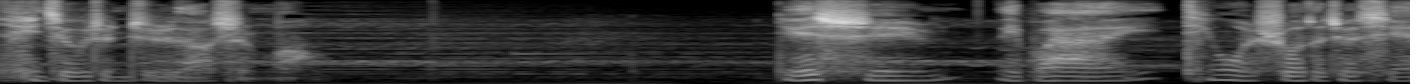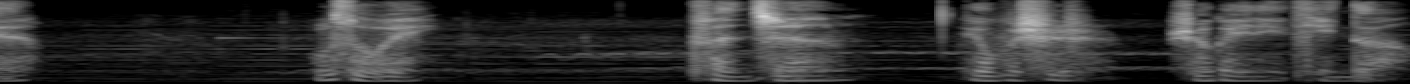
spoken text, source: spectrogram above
你究竟知道什么？也许你不爱听我说的这些，无所谓，反正又不是说给你听的。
